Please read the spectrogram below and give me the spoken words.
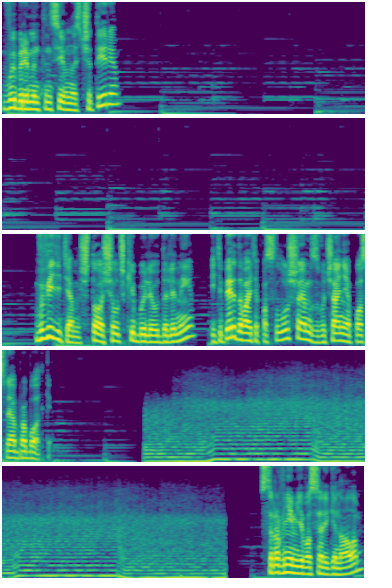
Выберем интенсивность 4. Вы видите, что щелчки были удалены, и теперь давайте послушаем звучание после обработки. Сравним его с оригиналом.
